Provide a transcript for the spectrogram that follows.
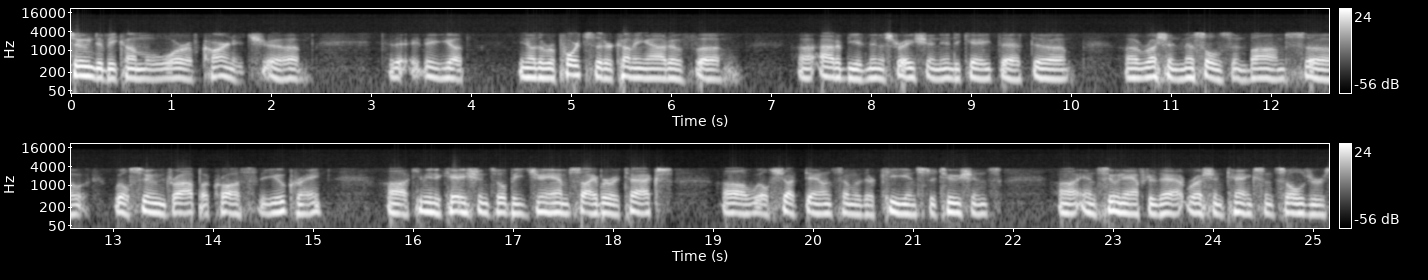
soon to become a war of carnage. Uh, the, the uh, you know the reports that are coming out of uh, uh, out of the administration indicate that Russian missiles and bombs will soon drop across the Ukraine. Communications will be jammed. Cyber attacks uh, will shut down some of their key institutions. Uh, and soon after that, Russian tanks and soldiers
